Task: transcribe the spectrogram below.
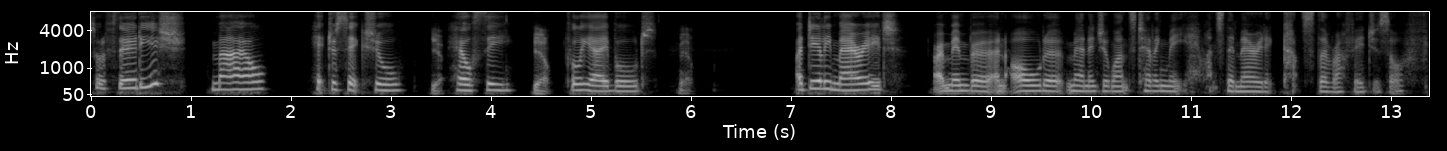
sort of 30 ish, male, heterosexual, healthy, fully abled, ideally married. I remember an older manager once telling me, yeah, once they're married, it cuts the rough edges off.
